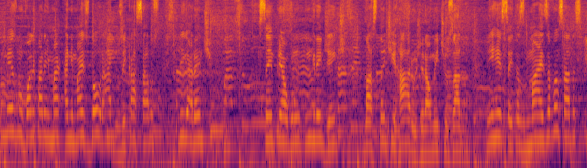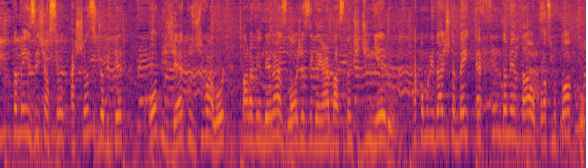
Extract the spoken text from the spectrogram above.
o mesmo vale para anima- animais dourados e caçá-los lhe garante sempre algum ingrediente bastante raro, geralmente usado em receitas mais avançadas. Também existe a chance de obter objetos de valor para vender nas lojas e ganhar bastante dinheiro. A comunidade também é fundamental. Próximo tópico:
